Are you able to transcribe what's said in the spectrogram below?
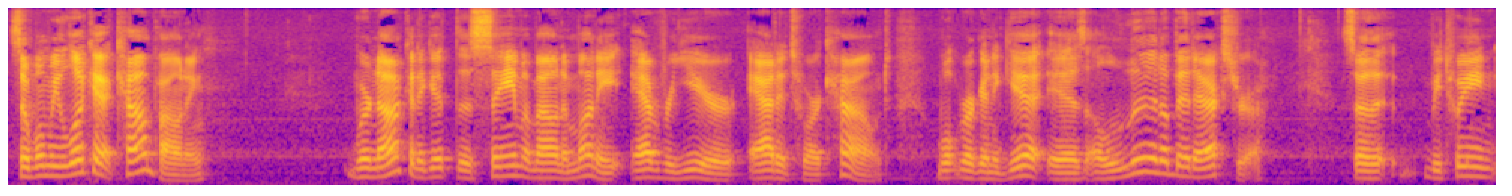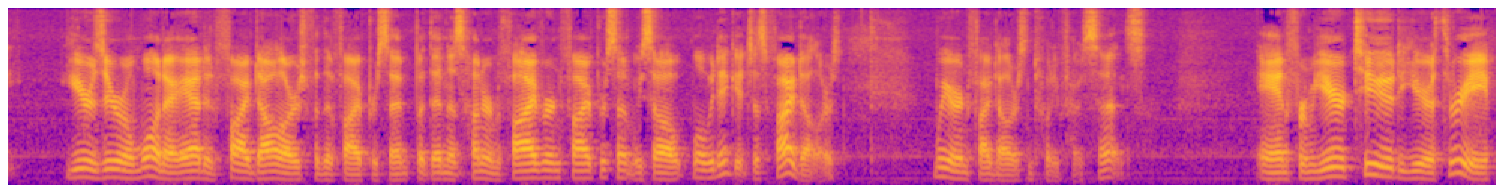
So when we look at compounding, we're not going to get the same amount of money every year added to our account. What we're going to get is a little bit extra. So between year zero and one, I added five dollars for the five percent, but then this hundred and five earned five percent. We saw well, we didn't get just five dollars; we earned five dollars and twenty five cents. And from year two to year three,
